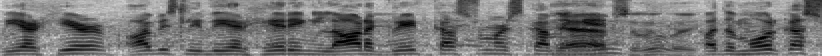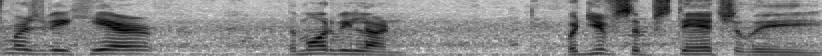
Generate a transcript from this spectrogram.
We are here, obviously we are hearing a lot of great customers coming Yeah, in. absolutely. But the more customers we hear, the more we learn. But you've substantially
